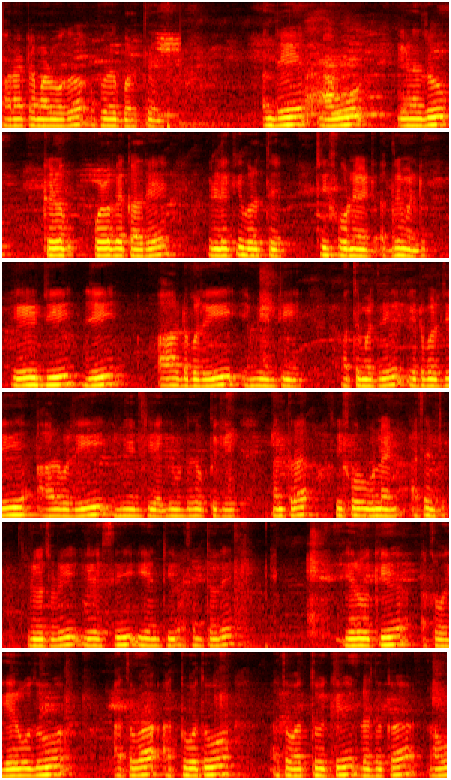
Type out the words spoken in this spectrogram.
ಮಾರಾಟ ಮಾಡುವಾಗ ಉಪಯೋಗ ಬರುತ್ತೆ. ಅಂದರೆ ನಾವು ಏನಾದರೂ ಕೇಳಿಕೊಳ್ಳಬೇಕಾದ್ರೆ ಹೇಳಲಿಕ್ಕೆ ಬರುತ್ತೆ. Three four nine agreement A G G R double E M N T ಮತ್ತೆ ಮಾಡ್ತೀನಿ A double G R double E M N T agreement ಅಂದರೆ ಒಪ್ಪಿಗೆ. ನಂತರ three four one nine ascent ನೋಡಿ A C E N T ascent ಅಂದರೆ ಏರುವಿಕೆ ಅಥವಾ ಏರುವುದು ಅಥವಾ ಹತ್ತುವುದು ಅಥವಾ ಹತ್ತುವಿಕೆ ಇರೋದಕ್ಕೆ ನಾವು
